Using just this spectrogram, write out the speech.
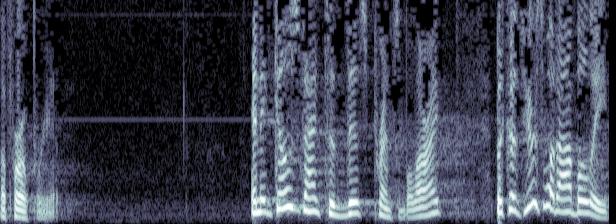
appropriate. And it goes back to this principle, alright? Because here's what I believe.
